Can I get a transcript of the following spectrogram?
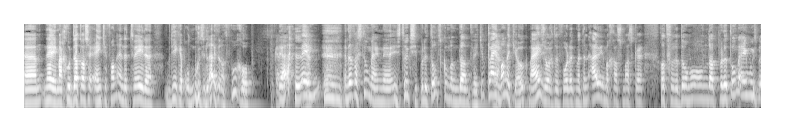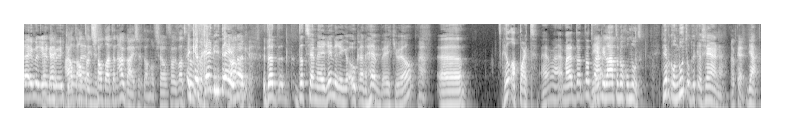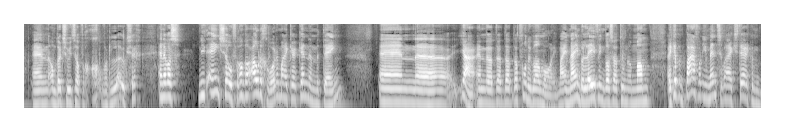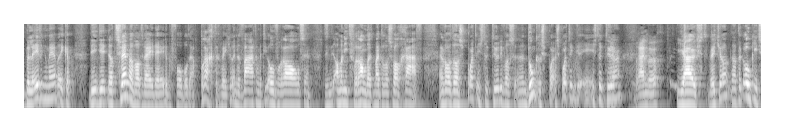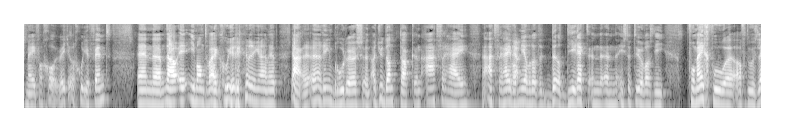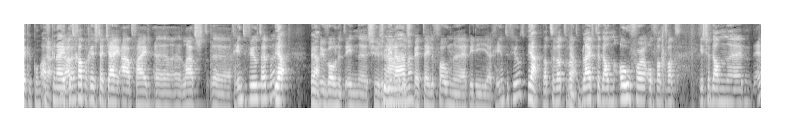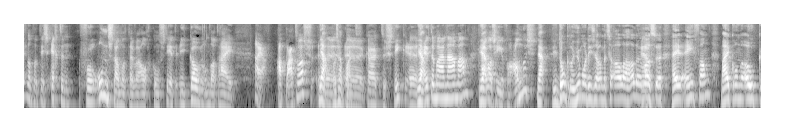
Ehm, nee, maar goed, dat was er eentje van. En de tweede die ik heb ontmoet is luitenant Vroegop. Oké. Ja, Leen. En dat was toen mijn eh, instructie, pelotonscommandant, weet je. Een klein Ja. mannetje ook, maar hij zorgde ervoor dat ik met een ui in mijn gasmasker, godverdomme, om dat peloton heen moest blijven rennen, weet je Hij had altijd Nou, die- standaard een ui bij zich dan of zo? Of wat Ik heb geen idee, Oh, maar dat, dat, zijn mijn herinneringen ook aan hem, weet je wel. Ja. Eh, heel apart, hè? maar, maar dat, dat Die heb je later nog ontmoet? Die heb ik ontmoet op de kazerne. Oké. Ja, en omdat ik zoiets had van, goh, wat leuk zeg. En hij was niet eens zo veranderd, wel ouder geworden, maar ik herkende hem meteen. En eh, ja, en dat, dat, dat, dat vond ik wel mooi. Maar in mijn beleving was dat toen een man... Ik heb een paar van die mensen waar ik sterke belevingen mee heb. Ik heb die, die, dat zwemmen wat wij deden bijvoorbeeld. Ja, prachtig, weet je wel. In het water met die overals. En het is allemaal niet veranderd, maar het was wel gaaf. En er was dan een sportinstructeur, die was een donkere spor- sportinstructeur. Ja. Breinburg. Juist, weet je wel? Daar had ik ook iets mee van, goh, weet je wel, een goede vent. En eh, nou, iemand waar ik een goede herinnering aan heb. Ja, eh, een Ringbroeders, een adjudant Tak, een Aad Verheij. Een Aad Verheij wat Ja. meer, omdat het dat direct een, een instructeur was die voor mijn gevoel eh, af en toe eens lekker kon afknijpen. Ja, het grappige is dat jij Aad Veil eh, laatst geïnterviewd hebt. hè? Ja, ja, Nu woont het in eh, Suriname, Suriname. dus per telefoon heb je die geïnterviewd. ja. Wat, wat, wat Ja. blijft er dan over? Of wat, wat is er dan... eh, hè, want het is echt een, voor ons dan, dat hebben we al geconstateerd, een icoon omdat hij, nou ja, apart was. Ja, Eh, was apart. eh, karakteristiek. Ja. Geef er maar een naam aan. Ja. Hij was in ieder geval anders. Ja, die donkere humor die ze met z'n allen hadden, Ja. was hij er één van. Maar hij kon ook,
